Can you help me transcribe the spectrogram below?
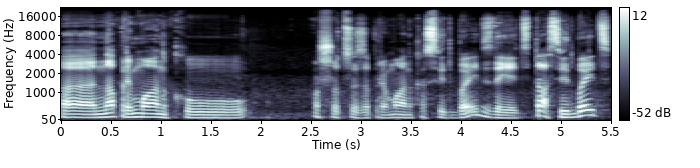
на приманку. Що це за приманка? Світбейт, здається. Та, Світбейт.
